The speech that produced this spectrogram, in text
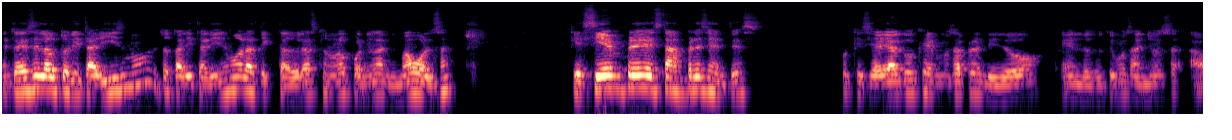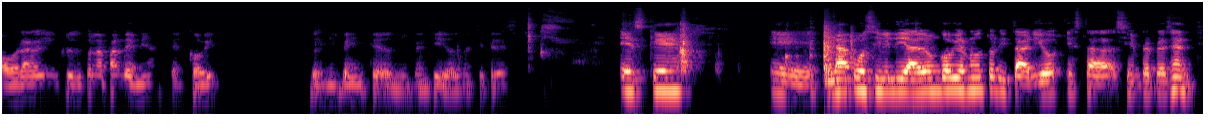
Entonces el autoritarismo, el totalitarismo, las dictaduras que uno lo pone en la misma bolsa, que siempre están presentes, porque si hay algo que hemos aprendido en los últimos años, ahora incluso con la pandemia del COVID, 2020, 2022, 2023, es que eh, la posibilidad de un gobierno autoritario está siempre presente.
